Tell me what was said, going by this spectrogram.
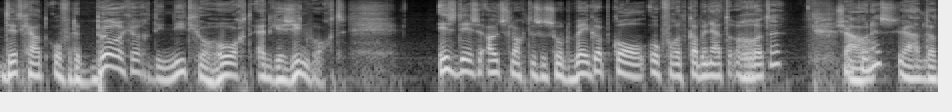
dit gaat over de burger die niet gehoord en gezien wordt. Is deze uitslag dus een soort wake-up call... ook voor het kabinet Rutte? Nou, ja, dat,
